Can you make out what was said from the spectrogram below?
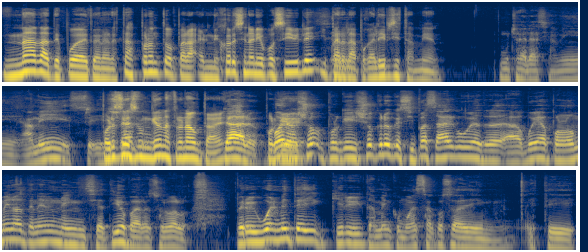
nada te puede detener. Estás pronto para el mejor escenario posible y Sí. para el apocalipsis también. Muchas gracias. A mí, a mí Por eso eres un gran astronauta, ¿eh? Claro, Porque- bueno, yo, porque yo creo que si pasa algo voy a- voy a por lo menos tener una iniciativa para resolverlo. Pero igualmente ahí quiero ir también como a esa cosa de, este,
